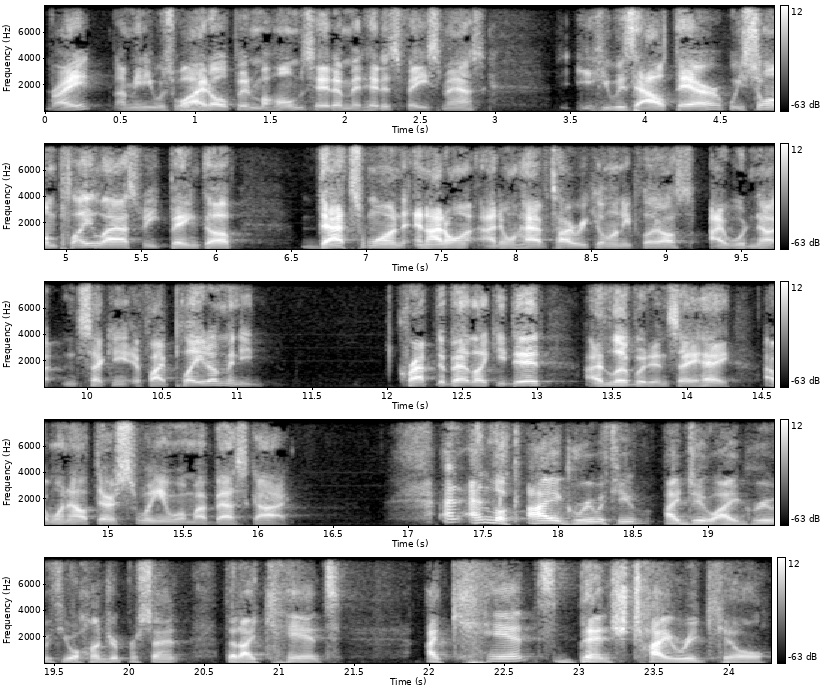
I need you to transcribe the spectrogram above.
right? I mean, he was wide open. Mahomes hit him. It hit his face mask. He was out there. We saw him play last week, banged up. That's one. And I don't I don't have Tyreek Hill in any playoffs. I would not in second if I played him and he crapped the bed like he did. I'd live with it and say, "Hey, I went out there swinging with my best guy." And, and look, I agree with you. I do. I agree with you 100% that I can't, I can't bench Tyreek Hill,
